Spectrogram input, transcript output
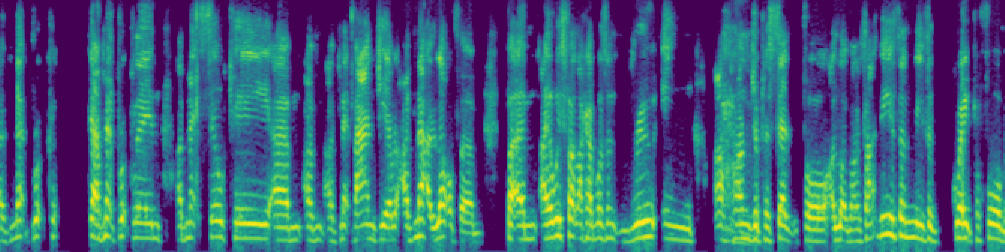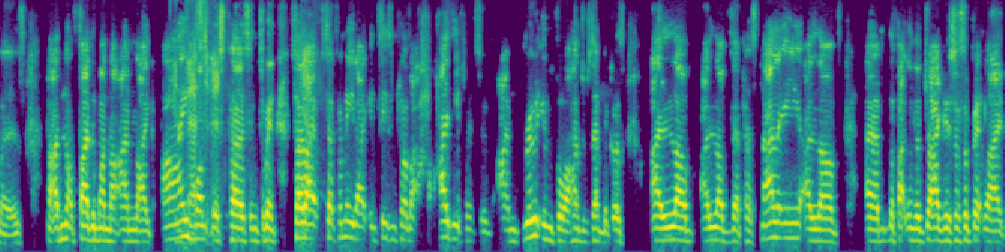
I've met Brooklyn. Yeah, I've met Brooklyn. I've met Silky. Um, I've, I've met Vanjie. I've, met a lot of them, but um, I always felt like I wasn't rooting hundred percent for a lot of them. I was like, these are these are great performers, but I'm not finding one that I'm like, I Invested want this person to win. So Yeah. like, so for me, like in season twelve, like Heidi, for instance, I'm rooting for 100 percent because I love, I love their personality. I love um, the fact that the drag is just a bit like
